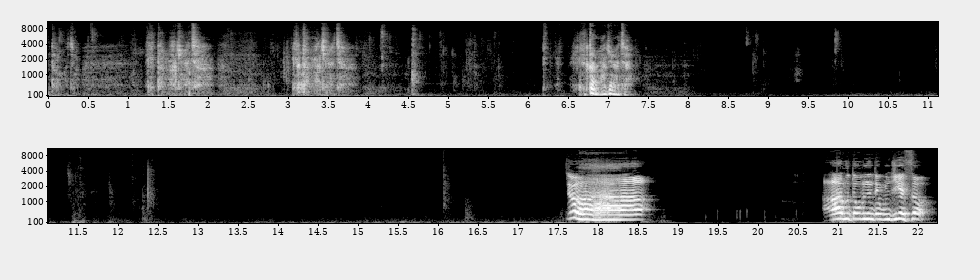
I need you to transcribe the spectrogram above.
도망가지 마. 일단 확인하자. 일단 확인하자. 일단 확인하자. 으아! 아무도 없는데 움직였어.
